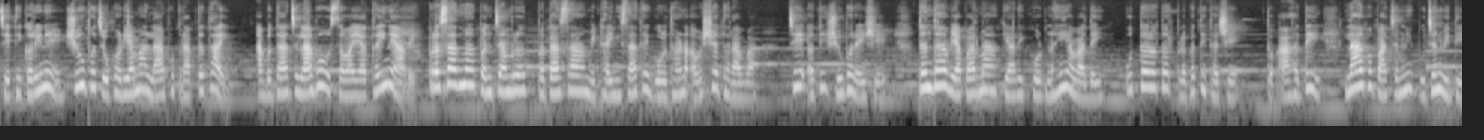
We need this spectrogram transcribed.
જેથી કરીને શુભ ચોખડિયામાં લાભ પ્રાપ્ત થાય. આ બધા જ લાભો સવાયા થઈને આવે. પ્રસાદમાં પંચામૃત, પતાસા, મીઠાઈની સાથે ગોળધાણ અવશ્ય ધરાવવા. જે અતિ શુભ રહેશે. ધંધા વ્યાપારમાં ક્યારેય ખોટ નહીં આવવા દઈ ઉત્તરોત્તર પ્રગતિ થશે. તો આ હતી લાભ પાંચમની પૂજન વિધિ.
